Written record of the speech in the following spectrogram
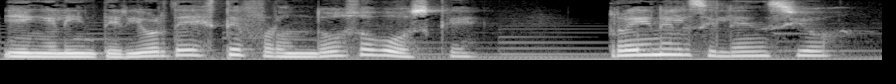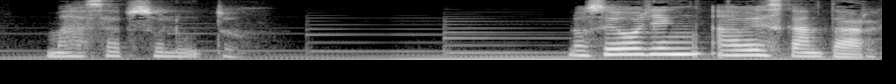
y en el interior de este frondoso bosque reina el silencio más absoluto. No se oyen aves cantar,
